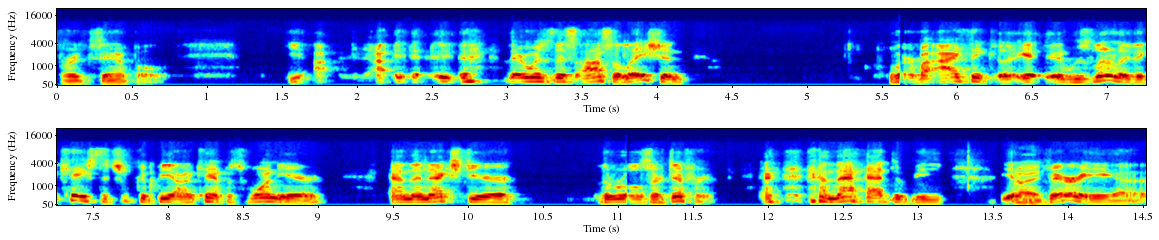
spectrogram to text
for example, I, I, there was this oscillation whereby I think it, it, was literally the case that you could be on campus one year and the next year the rules are different. And that had to be, you know, right. very, uh,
